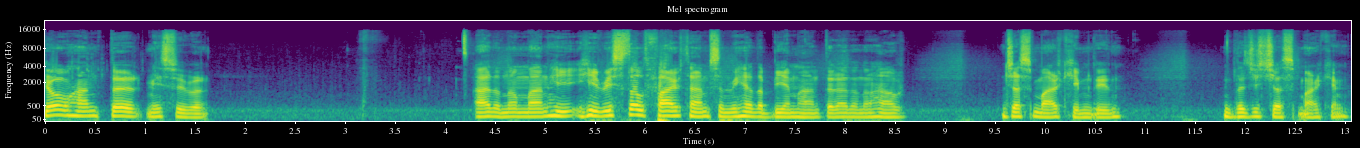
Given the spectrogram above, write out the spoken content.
Go Hunter Mistweaver. I don't know, man. He he restalled five times and we had a BM Hunter. I don't know how. Just mark him, dude. Let's just mark him.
